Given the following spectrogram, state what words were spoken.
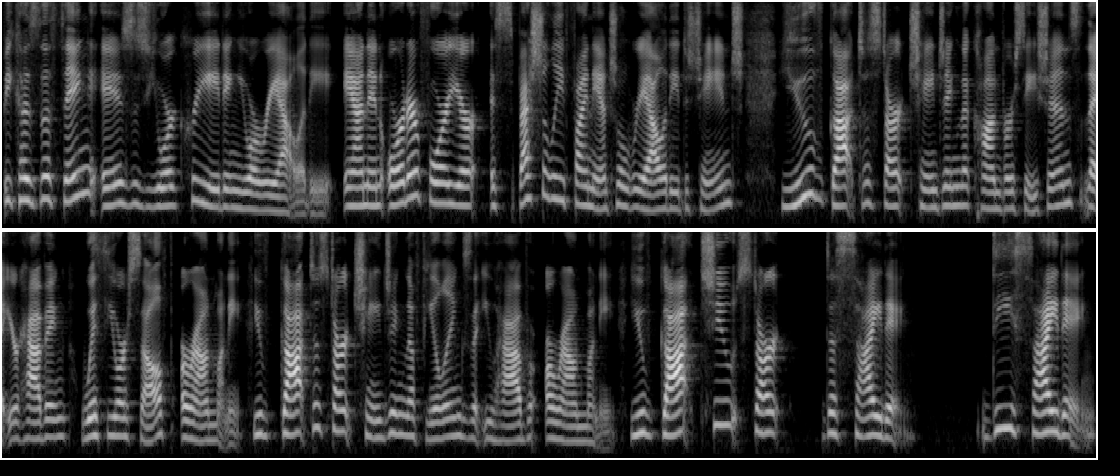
Because the thing is is you're creating your reality. And in order for your especially financial reality to change you've got to start changing the conversations that you're having with yourself around money. You've got to start changing the feelings that you have around money. You've got to start deciding deciding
